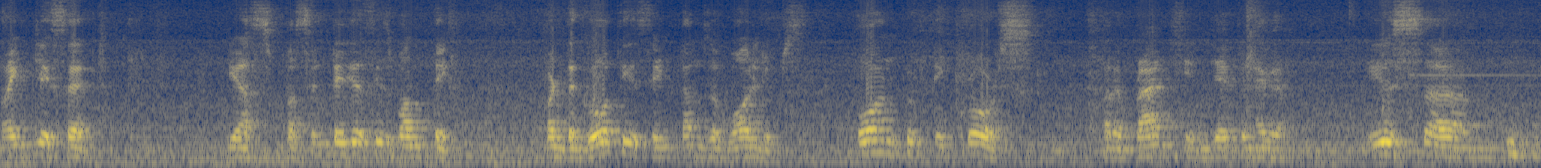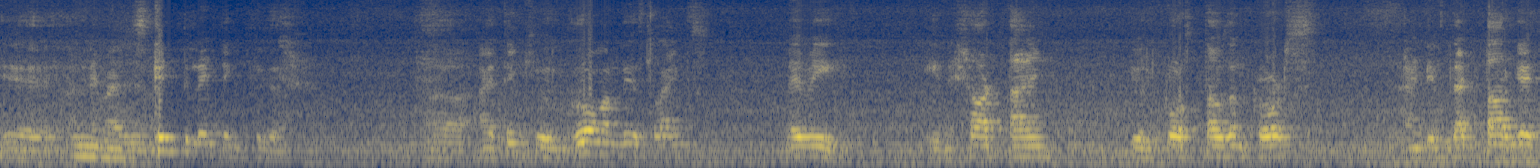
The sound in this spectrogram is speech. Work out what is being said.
rightly said, yes, percentages is one thing, but the growth is in terms of volumes. 450 crores for a branch in JP Nagar is um, a scintillating figure. Uh, I think you will grow on these lines, maybe in a short time, you will cross 1000 crores And if that target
